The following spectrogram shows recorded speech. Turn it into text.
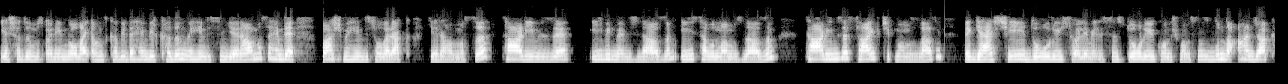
yaşadığımız önemli olay Anıtkabir'de hem bir kadın mühendisin yer alması hem de baş mühendis olarak yer alması. Tarihimizi iyi bilmemiz lazım, iyi savunmamız lazım. Tarihimize sahip çıkmamız lazım ve gerçeği, doğruyu söylemelisiniz, doğruyu konuşmalısınız. Bunu da ancak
